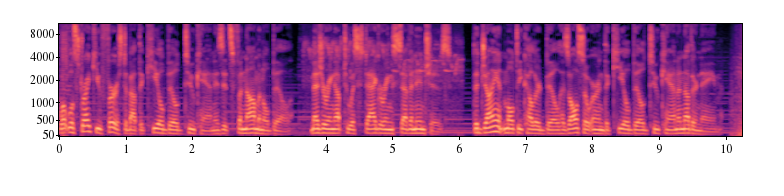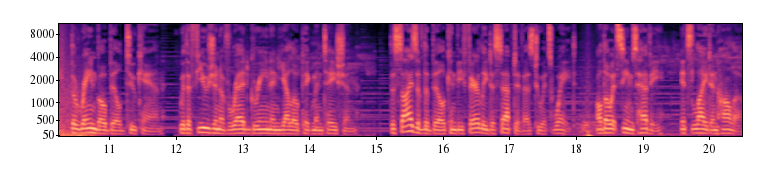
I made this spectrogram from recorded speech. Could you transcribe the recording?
What will strike you first about the keel-billed toucan is its phenomenal bill, measuring up to a staggering 7 inches. The giant multicolored bill has also earned the keel-billed toucan another name, the rainbow-billed toucan, with a fusion of red, green, and yellow pigmentation. The size of the bill can be fairly deceptive as to its weight. Although it seems heavy, it's light and hollow.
